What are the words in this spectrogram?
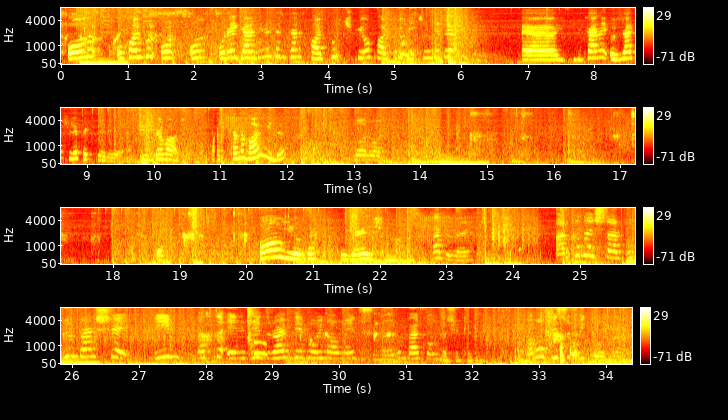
Oğlum o parkur or, o- oraya geldiğinizde bir tane parkur çıkıyor. Parkurun içinde de eee bir tane özel kill efekt veriyor. Bizde var. Bak sana var mıydı? Var var. Ne oluyor da? Üzere ışınlandım. Hadi be. Arkadaşlar bugün ben şey Beam.ng Drive diye bir oyun almayı düşünüyorum. Belki onu da çekerim. Ama o bir sürü video olur yani.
